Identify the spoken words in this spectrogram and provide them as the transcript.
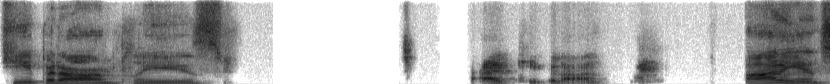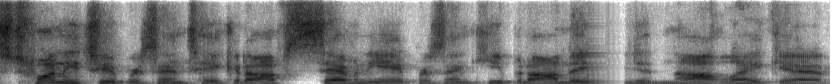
Keep it on, please. I keep it on. Audience 22% take it off, 78% keep it on. They did not like it.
